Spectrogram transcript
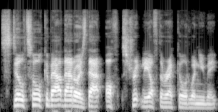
still talk about that, or is that off strictly off the record when you meet?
